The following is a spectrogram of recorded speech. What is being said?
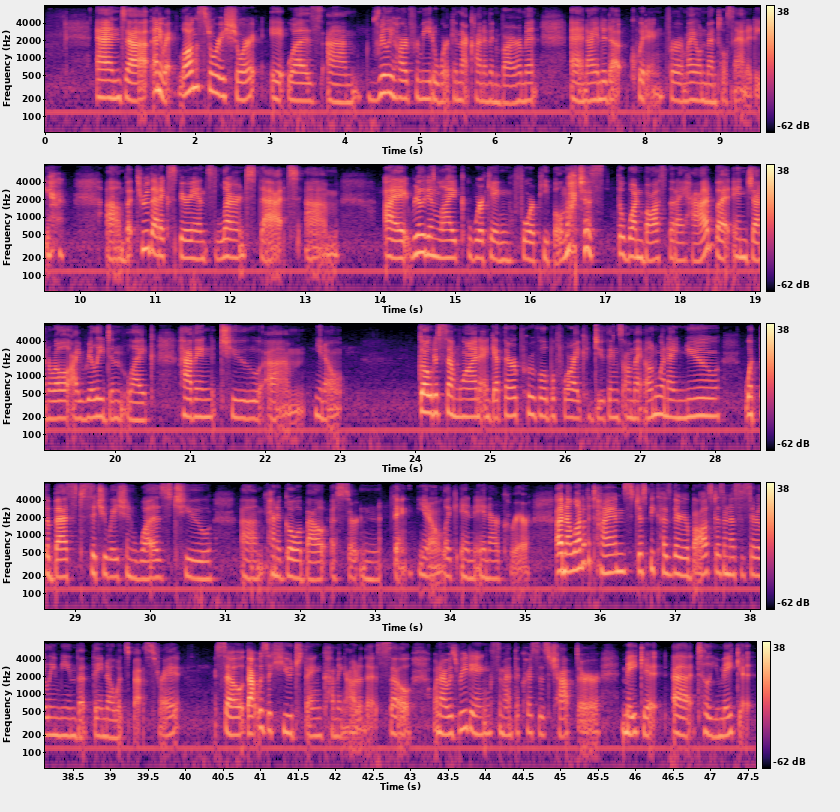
And uh, anyway, long story short, it was um, really hard for me to work in that kind of environment. And I ended up quitting for my own mental sanity. Um, but through that experience, learned that um, I really didn't like working for people, not just the one boss that I had, but in general, I really didn't like having to, um, you know, go to someone and get their approval before I could do things on my own when I knew what the best situation was to um, kind of go about a certain thing, you know, like in in our career. And a lot of the times, just because they're your boss doesn't necessarily mean that they know what's best, right? So that was a huge thing coming out of this. So when I was reading Samantha Chris's chapter, Make It uh, Till You Make It,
